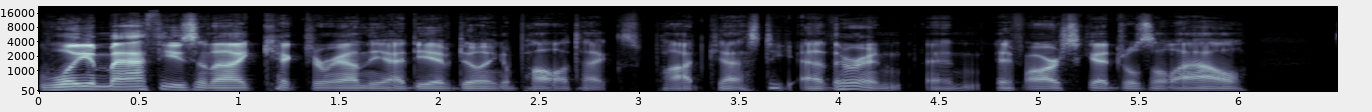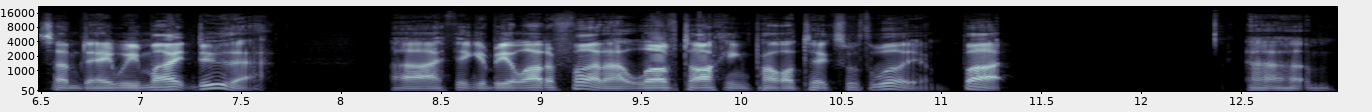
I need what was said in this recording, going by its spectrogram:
William Matthews and I kicked around the idea of doing a politics podcast together. And, and if our schedules allow someday, we might do that. Uh, I think it'd be a lot of fun. I love talking politics with William. But um,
